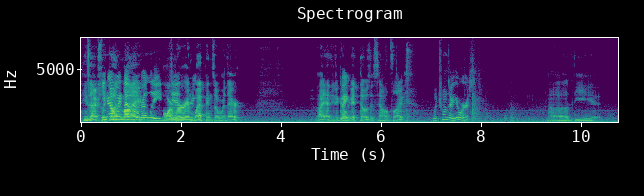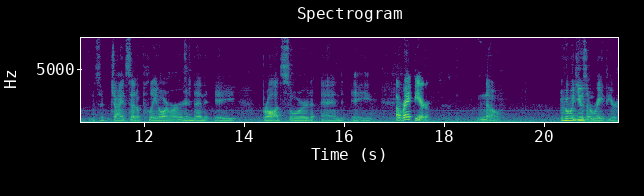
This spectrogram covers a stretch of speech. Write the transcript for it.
He's actually You know, got my really armor and re- weapons over there. I had you to go Wait. get those. It sounds like. Which ones are yours? Uh, the it's a giant set of plate armor and then a broadsword and a A rapier. no. Who would use a rapier?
